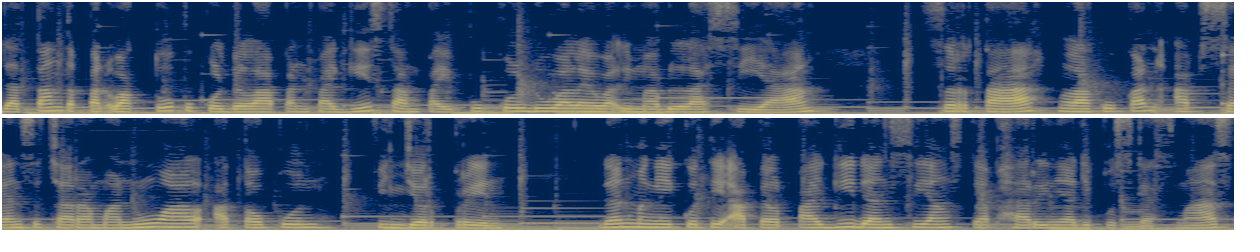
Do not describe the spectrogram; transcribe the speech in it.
datang tepat waktu pukul 8 pagi sampai pukul 2 lewat 15 siang, serta melakukan absen secara manual ataupun fingerprint dan mengikuti apel pagi dan siang setiap harinya di puskesmas,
